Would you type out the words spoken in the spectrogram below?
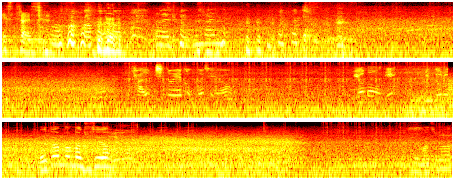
엑스트라였어. 너네 좀 인간데. 다음 신호에 건너세요. 위험하오니 인도로 레드 한 번만 주세요. 네, 마지막.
